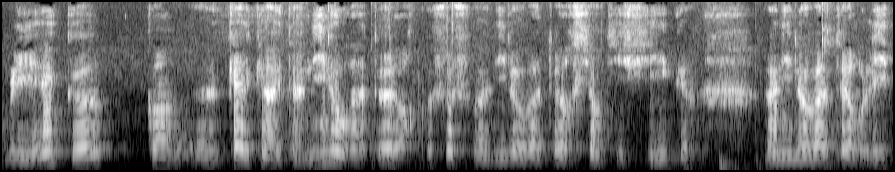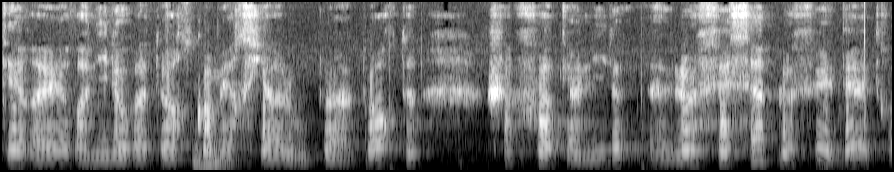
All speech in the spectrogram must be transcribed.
oublier que quand euh, quelqu'un est un innovateur, que ce soit un innovateur scientifique, un innovateur littéraire, un innovateur commercial ou peu importe, chaque fois qu'un le fait simple fait d'être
